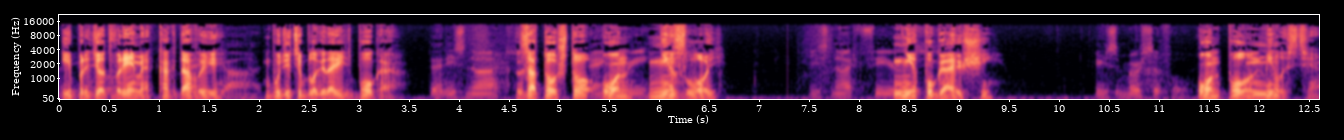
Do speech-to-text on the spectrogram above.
И придет время, когда вы будете благодарить Бога за то, что Он не злой, не пугающий, Он полон милости,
